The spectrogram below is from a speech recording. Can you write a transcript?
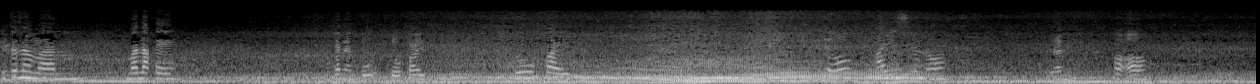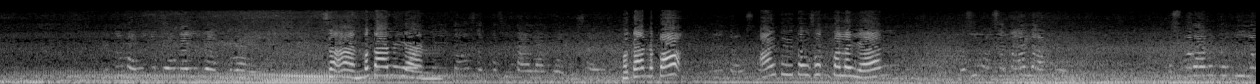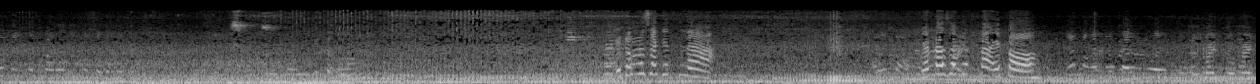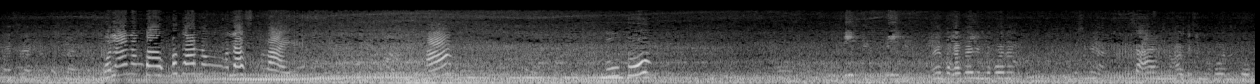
Ito naman, malaki. Kanan 2 2 5. 2.5. Ito, oh. Ayos yun, oh. Yan. Oo. Ito, ma'am, ito mo ngayon lang, bro. Saan? Magkano yan? 3,000 kasi tala ko, design. Magkano po? 3,000. Ay, 3,000 pala yan. Kasi sa tala ko. Mas marami pong ilaw na ito para dito sa ganito. Ito, oh. Ito nasa gitna. Ayun, ma'am. Yan nasa gitna, ito. Yan, mga 2,500 po ito. 2 5 2 5 kasi ang pagkain. Wala nang ba? Magkano ang last price? Ha? Tuto? Ay, baka kayo mo ko ng... Saan? Baka gusto mo ko ng 2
